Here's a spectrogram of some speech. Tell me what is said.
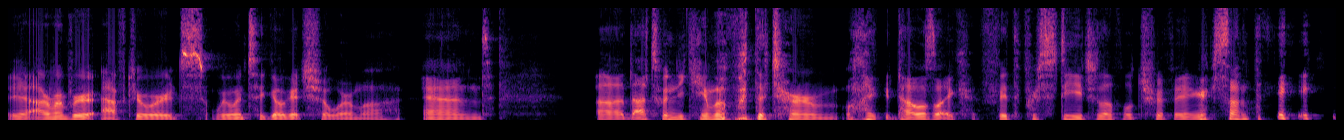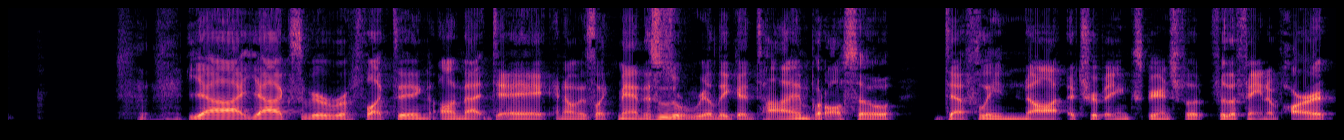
Yeah, I remember afterwards we went to go get shawarma, and uh, that's when you came up with the term like that was like fifth prestige level tripping or something. yeah, yeah, because we were reflecting on that day, and I was like, man, this was a really good time, but also definitely not a tripping experience for, for the faint of heart.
